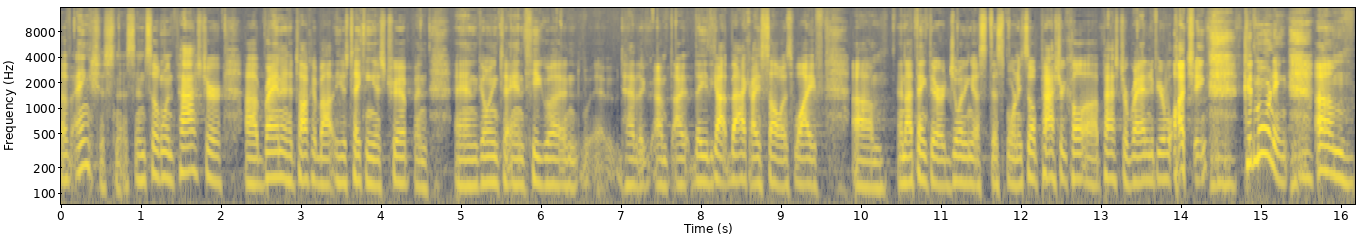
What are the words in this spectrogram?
of anxiousness. And so when Pastor uh, Brandon had talked about he was taking his trip and, and going to Antigua and had a, um, I, they got back, I saw his wife, um, and I think they're joining us this morning. So Pastor Cole, uh, Pastor Brandon, if you're watching, good morning. Um,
